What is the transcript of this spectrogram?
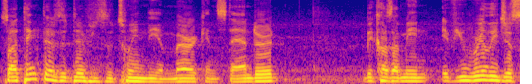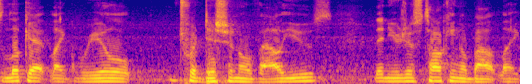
so I think there's a difference between the American standard because I mean, if you really just look at like real traditional values, then you're just talking about like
